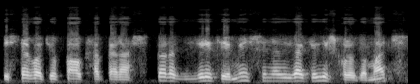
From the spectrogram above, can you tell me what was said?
πιστεύω ότι ο ΠΑΟΚ θα περάσει. Τώρα την τρίτη εμείς είναι λιγάκι δύσκολο το μάτς.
